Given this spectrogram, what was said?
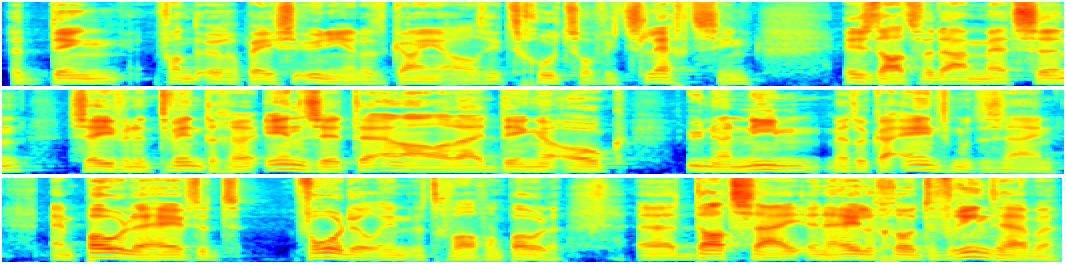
het ding van de Europese Unie, en dat kan je als iets goeds of iets slechts zien, is dat we daar met z'n 27 in zitten en allerlei dingen ook unaniem met elkaar eens moeten zijn. En Polen heeft het voordeel in het geval van Polen, uh, dat zij een hele grote vriend hebben,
